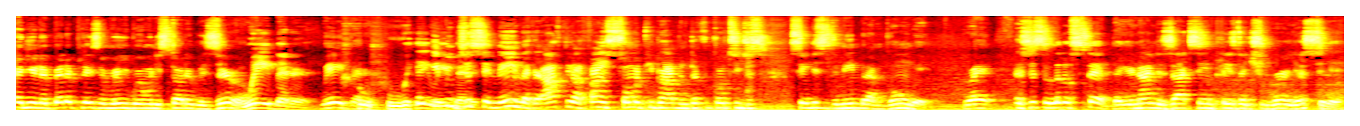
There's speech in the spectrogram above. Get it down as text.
And you're in a better place than where you were when you started with zero. way better Way better. way, Like, way even better just a name, like after I find so many people having difficulty just saying this is the name that I'm going with, right? It's just a little step that you're not in the exact same place that you were yesterday.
